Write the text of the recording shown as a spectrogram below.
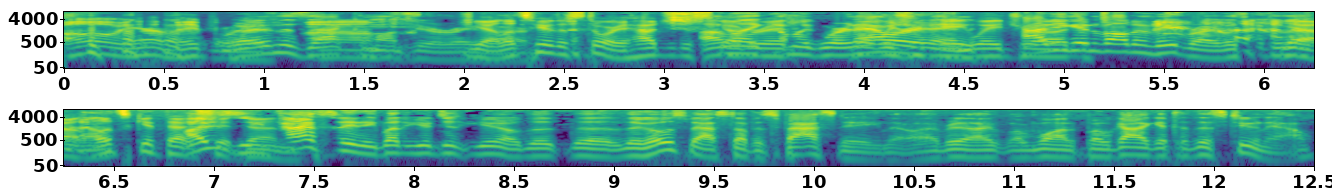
Oh yeah, Vaporwave. When does that come Um, onto your radar? Yeah, let's hear the story. How'd you I'm discover like, it? I'm like, we're an What hour your in. gateway How do you get involved in vaporwave? Let's get to that. Yeah, now. let's get that I shit just done. fascinating, but you're just, you know, the the the ghost bath stuff is fascinating though. I really, I, I want, but we gotta get to this too now.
